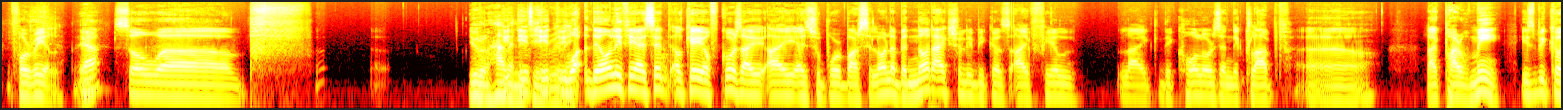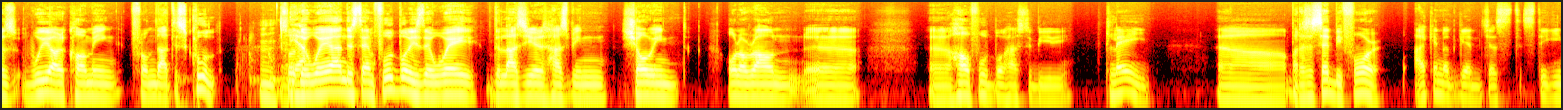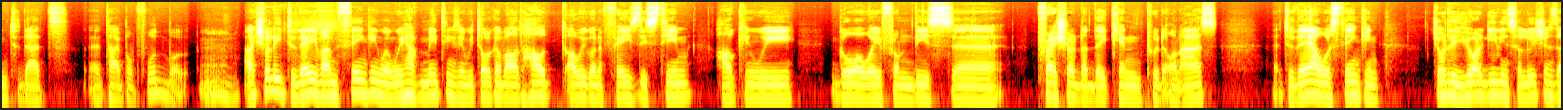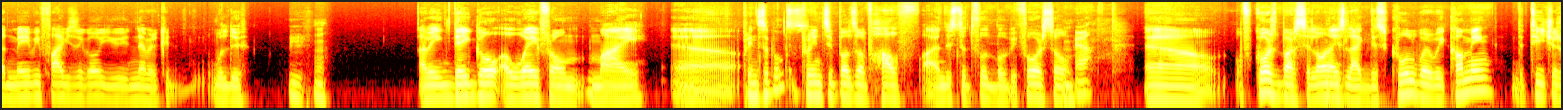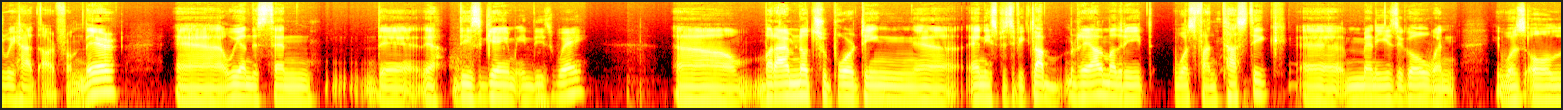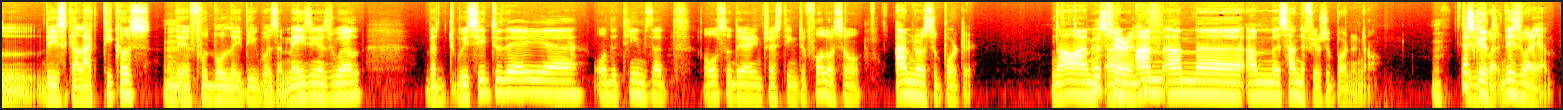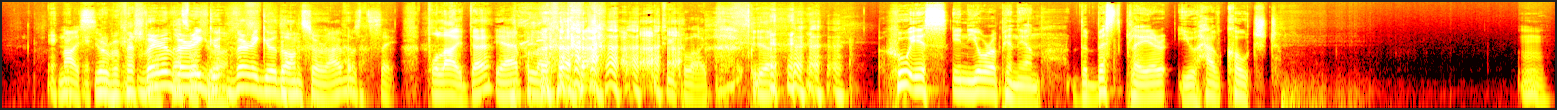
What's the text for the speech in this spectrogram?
For real. Yeah. So uh, You don't have any it- team it- really. what- the only thing I said, okay, of course I, I, I support Barcelona, but not actually because I feel like the colors and the club uh, like part of me. It's because we are coming from that school. So Yeah. the way I understand football is the way the last year has been showing all around uh, uh, how football has to be played. Uh, but as I said before, I cannot get just sticking to that uh, type of football. Actually, today, if I'm thinking when we have meetings and we talk about how are we going to face this team, how can we go away from this uh, pressure that they can put on us. Uh, today, I was thinking, Jordi, you are giving solutions that maybe five years ago you never could will do. I mean, they go away from my uh, Principles? principles of how f- I understood football before. So, Yeah. Uh, of course, Barcelona is like the school where we're coming. The teachers we had are from there. Uh, we understand the yeah this game in this way. Um, but I'm not supporting uh, any specific club. Real Madrid was fantastic uh, many years ago when it was all these Galacticos. The football they did was amazing as well. But we see today uh, all the teams that also they are interesting to follow. So I'm not a supporter. Now I'm That's fair I'm enough. I'm I'm, uh, I'm a Sandefjord supporter now. That's This is good. what- this is what I am. Nice. You're a professional. Very, That's very good. are. Very good answer, I must say. Polite, eh? Yeah, polite. Too polite. Yeah. Who is, in your opinion, the best player you have coached? Mm.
